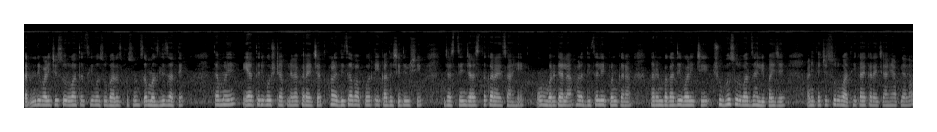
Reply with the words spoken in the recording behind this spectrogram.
कारण दिवाळीची सुरुवातच ही वसुबारसपासून समजली जाते. त्यामुळे या तरी गोष्टी आपल्याला करायच्यात. हळदीचा वापर एकादशी दिवशी जास्तीत जास्त करायचा आहे. उंबरट्याला हळदीचं लेपन करा. कारण बघा दिवाळीची शुभ सुरुवात झाली पाहिजे. आणि त्याची सुरुवात ही काय करायची आहे आपल्याला?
